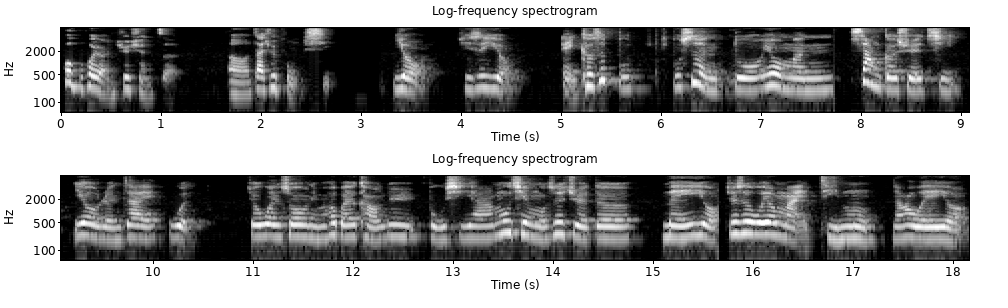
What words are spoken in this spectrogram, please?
会不会有人去选择？呃，再去补习，有，其实有，哎，可是不不是很多，因为我们上个学期也有人在问，就问说你们会不会考虑补习啊？目前我是觉得没有，就是我有买题目，然后我也有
